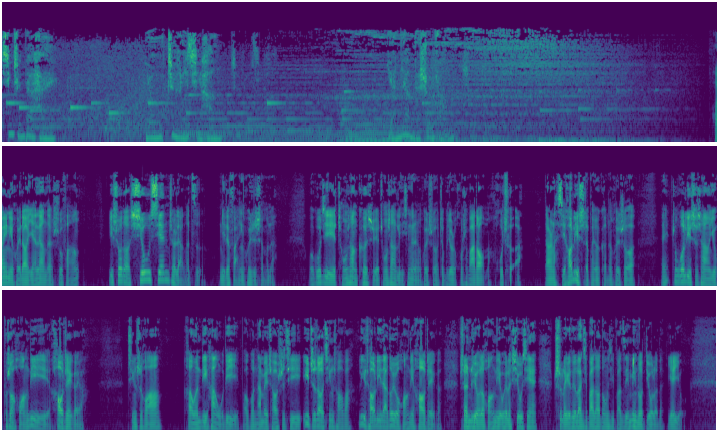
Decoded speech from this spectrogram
星辰大海，由这里起航。这里起航颜亮的书房。欢迎你回到颜亮的书房。一说到修仙这两个字，你的反应会是什么呢？我估计崇尚科学、崇尚理性的人会说：“这不就是胡说八道吗？胡扯啊！”当然了，喜好历史的朋友可能会说：“哎，中国历史上有不少皇帝好这个呀，秦始皇、汉文帝、汉武帝，包括南北朝时期，一直到清朝吧，历朝历代都有皇帝好这个，甚至有的皇帝为了修仙，吃了一堆乱七八糟东西，把自己命都丢了的也有。”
